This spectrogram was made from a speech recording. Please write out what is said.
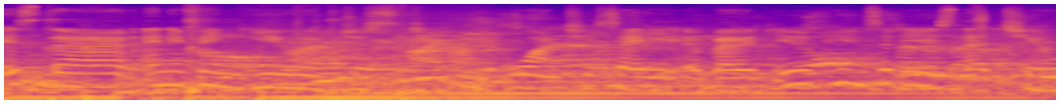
Is there anything you just want to say about European cities that you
